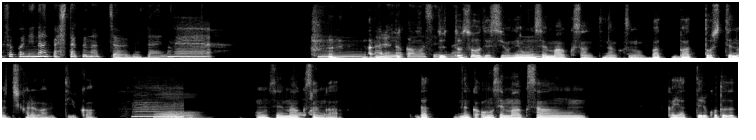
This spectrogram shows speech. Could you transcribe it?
そこになんかしたくなっちゃうみたいな。ねうん、あるのかもしれない。ずっとそうですよね。うん温泉マークさんってなんかそのババッとしての力があるっていうか、うんお温泉マークさんが、だ、なんか温泉マークさんがやってることだ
